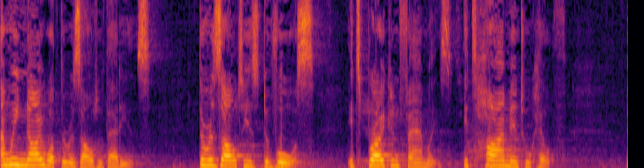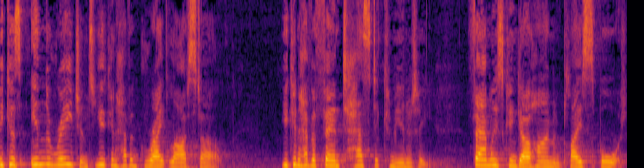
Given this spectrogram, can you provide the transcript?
And we know what the result of that is. The result is divorce, it's broken families, it's high mental health. Because in the regions you can have a great lifestyle. You can have a fantastic community. Families can go home and play sport.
